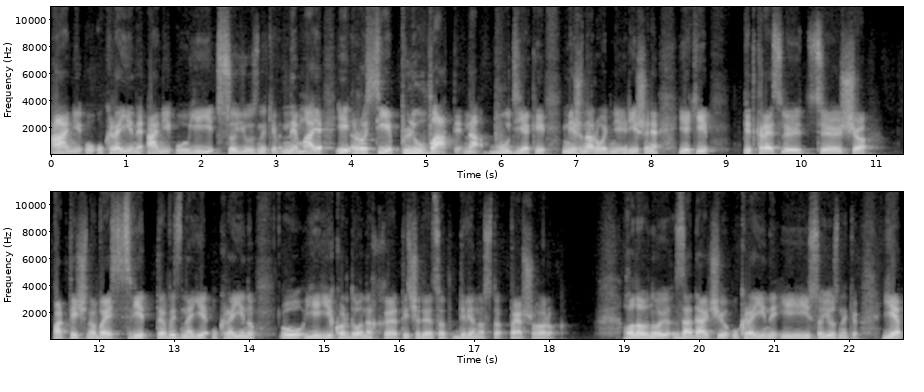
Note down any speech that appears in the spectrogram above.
ані у України, ані у її союзників немає, і Росія плювати на будь-які міжнародні рішення, які підкреслюють, е, що Практично весь світ визнає Україну у її кордонах 1991 року. Головною задачею України і її союзників є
